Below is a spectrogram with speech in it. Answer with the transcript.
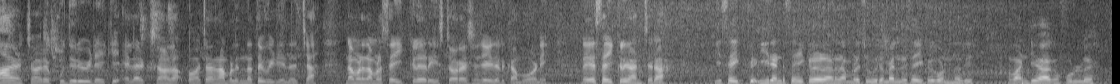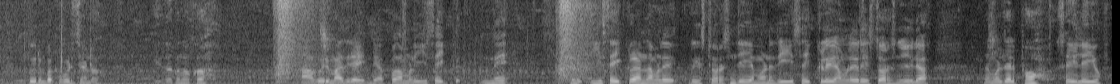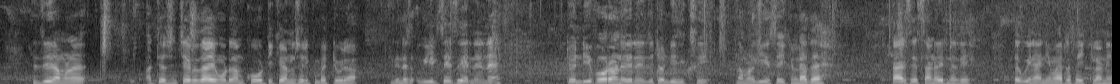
ആ വെച്ചാൽ പുതിയൊരു വീഡിയോയ്ക്ക് എല്ലാവർക്കും സ്വാഗതം. അപ്പോൾ വെച്ചാൽ നമ്മൾ ഇന്നത്തെ വീഡിയോ എന്താ വെച്ചാൽ നമ്മൾ നമ്മുടെ സൈക്കിൾ റീസ്റ്റോറേഷൻ ചെയ്തെടുക്കാൻ പോവാണ്. ഈ സൈക്കിൾ കാണിച്ചു തരാം ഈ സൈക്കിൾ ഈ രണ്ട് സൈക്കിളുകളാണ് നമ്മൾ ചൂരമലിന് സൈക്കിൾ കൊണ്ടുവന്നത്. വണ്ടി ആകെ ഫുള്ള് തുരുമ്പൊക്കെ പിടിച്ചുണ്ടോ? ഇതൊക്കെ നോക്കുക ആകെ ഒരു മതിരായിട്ടുണ്ട് അപ്പോൾ നമ്മൾ ഈ സൈക്കിൾ ഇന്ന് ഈ സൈക്കിളാണ് നമ്മൾ റീസ്റ്റോറേഷൻ ചെയ്യാൻ പോകുന്നത് ഈ സൈക്കിൾ നമ്മൾ റീസ്റ്റോറേഷൻ ചെയ്യില്ല. നമ്മൾ ചിലപ്പോൾ സെയിൽ ചെയ്യും. ഇത് നമ്മൾ അത്യാവശ്യം ചെറുതായത് കൊണ്ട് നമുക്ക് ഓട്ടിക്കാനും ശരിക്കും പറ്റൂല. ഇതിന്റെ വീൽ സൈസ് വരുന്നത് തന്നെ ട്വന്റി ഫോർ ആണ് വരുന്നത് ട്വന്റി സിക്സ് നമ്മുടെ ഗിയർ സൈക്കിളിന്റെ അതേ ടയർ സൈസാണ് വരുന്നത്. ഇതൊക്കെ പിന്നെ അനിയന്മാരുടെ സൈക്കിളാണ്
